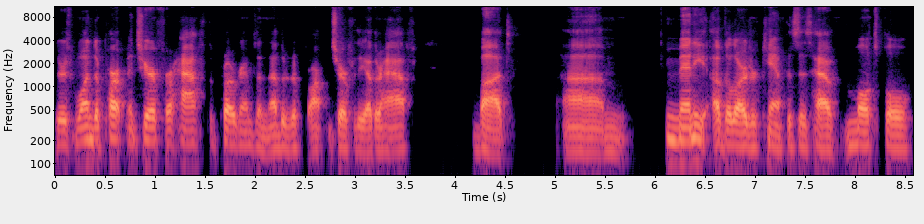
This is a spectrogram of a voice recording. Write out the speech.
there's one department chair for half the programs, another department chair for the other half. But um, many of the larger campuses have multiple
